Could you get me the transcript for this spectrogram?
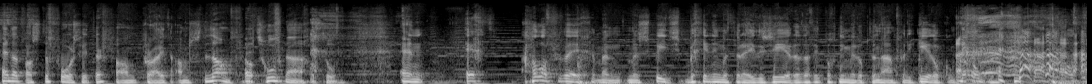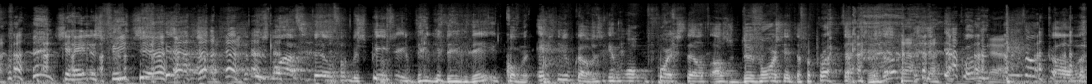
en dat was de voorzitter van Pride Amsterdam, Frits Hoefnagel toen. En echt halverwege mijn, mijn speech begin ik me te realiseren... dat ik toch niet meer op de naam van die kerel kon komen. Zijn hele speech. Dus het laatste deel van mijn speech. Ik denk, ik denk, ik denk, ik kon er echt niet op komen. Dus ik heb hem voorgesteld als de voorzitter van Pride ik kon er niet op komen.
